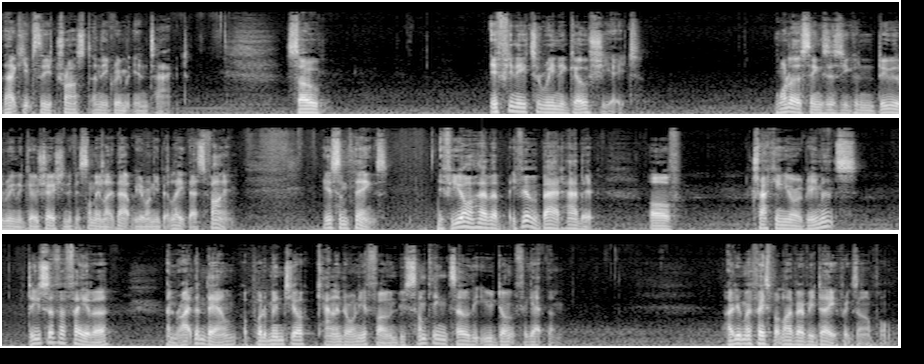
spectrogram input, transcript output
that keeps the trust and the agreement intact. So if you need to renegotiate, one of those things is you can do the renegotiation. If it's something like that where you're running a bit late, that's fine. Here's some things. If you have a if you have a bad habit of tracking your agreements, do yourself a favor and write them down or put them into your calendar on your phone. Do something so that you don't forget them. I do my Facebook Live every day, for example.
